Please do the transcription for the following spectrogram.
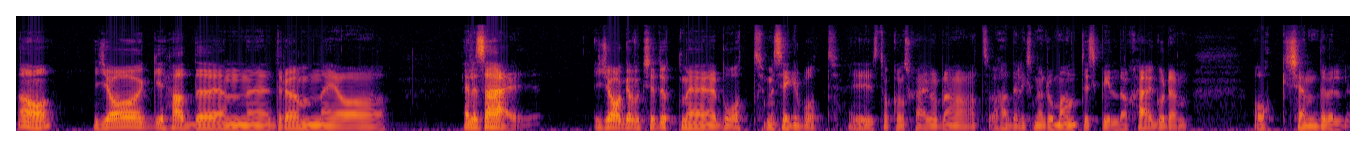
Ja, jag hade en eh, dröm när jag... Eller så här. Jag har vuxit upp med båt, med segelbåt i Stockholms skärgård bland annat och hade liksom en romantisk bild av skärgården. Och kände väl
